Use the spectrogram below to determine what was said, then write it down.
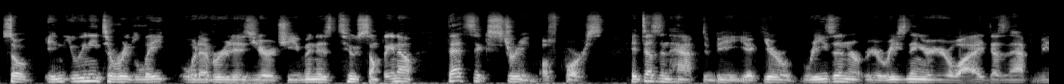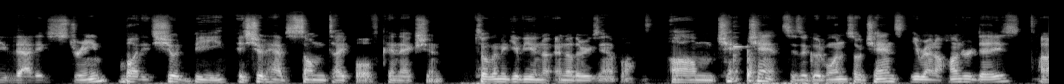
So in, we need to relate whatever it is your achievement is to something. Now that's extreme, of course. It doesn't have to be like your reason or your reasoning or your why. It doesn't have to be that extreme, but it should be. It should have some type of connection. So let me give you an- another example. Um, Ch- Chance is a good one. So Chance, he ran 100 days, uh, a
